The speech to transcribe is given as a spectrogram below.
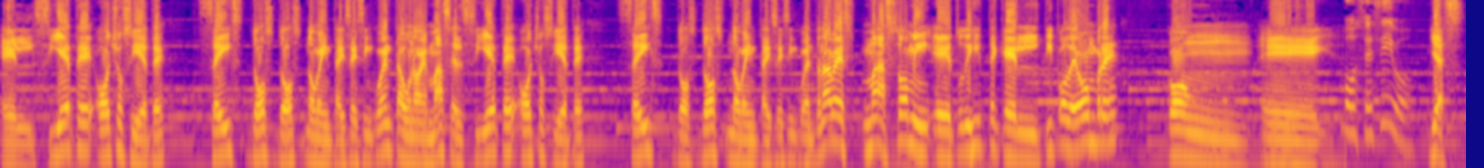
el 787-622-9650. Una vez más, el 787-622-9650. Una vez más, Somi, eh, tú dijiste que el tipo de hombre con... Eh, posesivo. yes.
